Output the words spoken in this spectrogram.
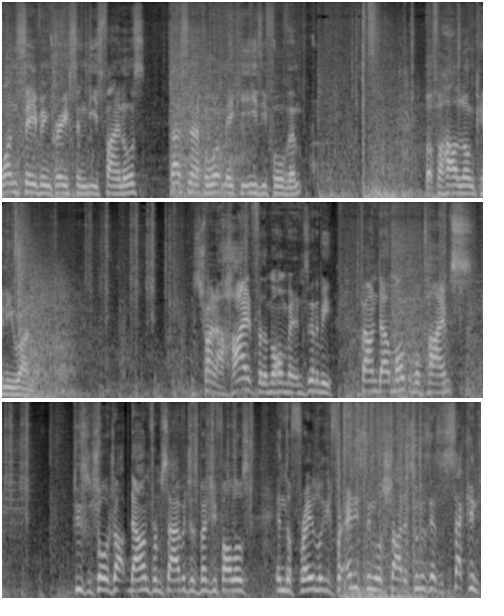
one saving grace in these finals. That sniper won't make it easy for them. But for how long can he run? Trying to hide for the moment and it's going to be found out multiple times. Fuse control drop down from Savage as Benji follows in the fray, looking for any single shot. As soon as he has a second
